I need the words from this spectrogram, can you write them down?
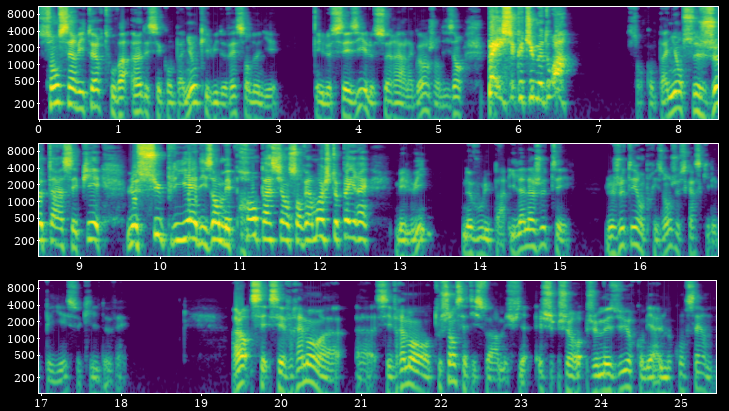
son serviteur trouva un de ses compagnons qui lui devait 100 deniers. Et il le saisit et le serra à la gorge en disant Paye ce que tu me dois Son compagnon se jeta à ses pieds, le suppliait, disant Mais prends patience envers moi, je te payerai. Mais lui ne voulut pas. Il alla jeter, le jeter en prison jusqu'à ce qu'il ait payé ce qu'il devait. Alors, c'est vraiment, euh, euh, vraiment touchant cette histoire, mais je, mesure combien elle me concerne.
